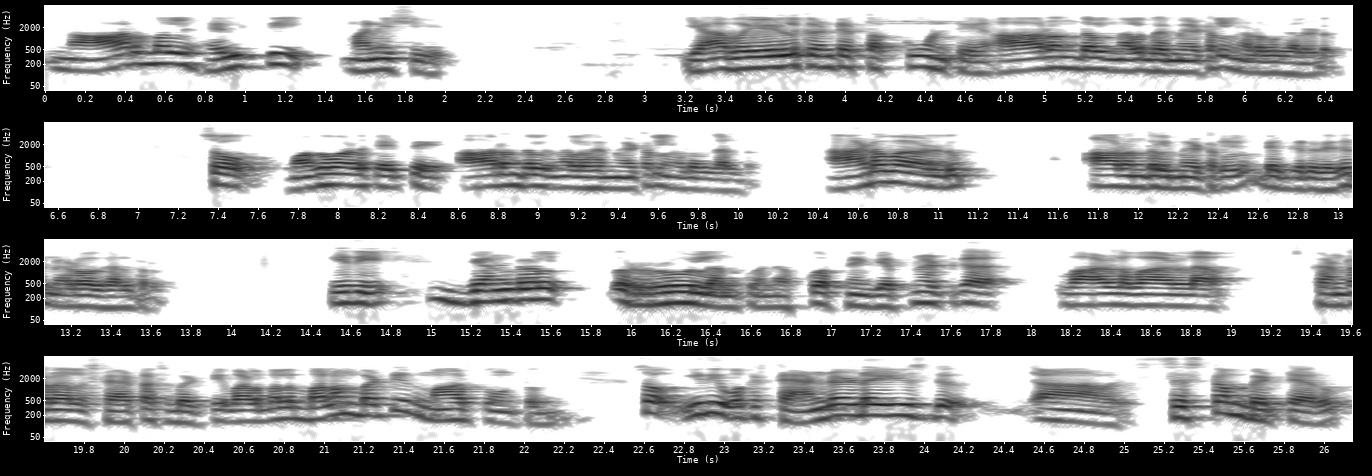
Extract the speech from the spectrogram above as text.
నార్మల్ హెల్తీ మనిషి యాభై ఏళ్ళ కంటే తక్కువ ఉంటే ఆరు వందల నలభై మీటర్లు నడవగలడు. సో మగవాళ్ళకైతే ఆరు వందల నలభై మీటర్లు నడవగలరు. ఆడవాళ్ళు ఆరు వందల మీటర్లు దగ్గర దగ్గర నడవగలరు. ఇది జనరల్ రూల్ అనుకోండి. అఫ్ కోర్స్ నేను చెప్పినట్టుగా వాళ్ళ వాళ్ళ కండరాల స్టేటస్ బట్టి వాళ్ళ వాళ్ళ బలం బట్టి ఇది మారుతూ ఉంటుంది. సో ఇది ఒక స్టాండర్డైజ్డ్ సిస్టమ్ పెట్టారు.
